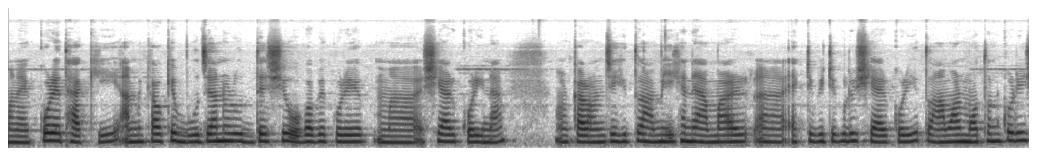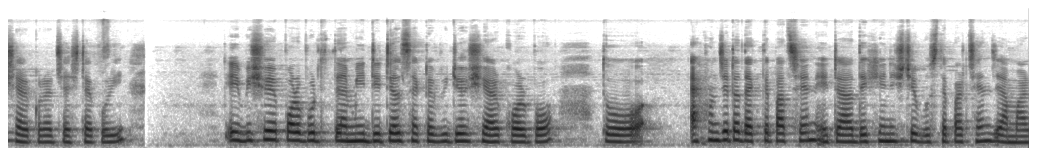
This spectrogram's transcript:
মানে করে থাকি। আমি কাউকে বোঝানোর উদ্দেশ্যে ওভাবে করে শেয়ার করি না। কারণ যেহেতু আমি এখানে আমার অ্যাক্টিভিটিগুলো শেয়ার করি, তো আমার মতন করেই শেয়ার করার চেষ্টা করি। এই বিষয়ে পরবর্তীতে আমি ডিটেলস একটা ভিডিও শেয়ার করব। তো এখন যেটা দেখতে পাচ্ছেন, এটা দেখে নিশ্চয়ই বুঝতে পারছেন যে আমার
